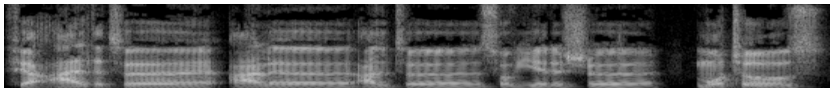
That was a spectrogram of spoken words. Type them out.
veraltete, alle alte sowjetische Mottos.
